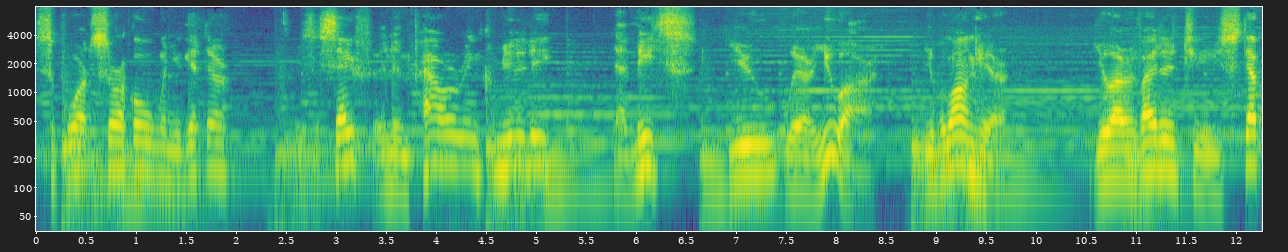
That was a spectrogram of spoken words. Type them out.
support circle when you get there is a safe and empowering community that meets you where you are. You belong here. You are invited to step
